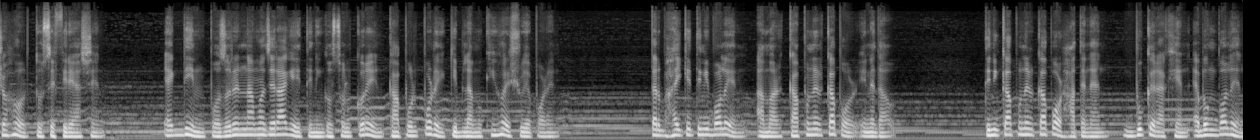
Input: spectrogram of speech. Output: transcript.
শহর তুসে ফিরে আসেন। একদিন পজরের নামাজের আগে তিনি গোসল করেন কাপড় পরে কিবলামুখী হয়ে শুয়ে পড়েন। তার ভাইকে তিনি বলেন, আমার কাপনের কাপড় এনে দাও। তিনি কাপনের কাপড় হাতে নেন, বুকে রাখেন এবং বলেন,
